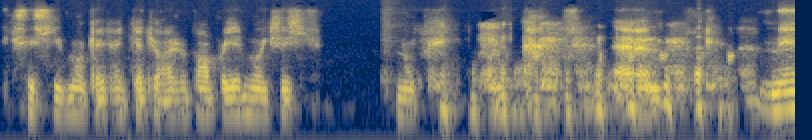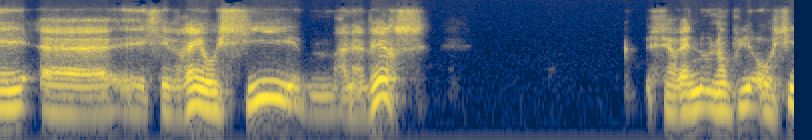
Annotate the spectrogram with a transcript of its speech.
excessivement caricatural. Je ne veux pas employer le mot excessif non plus. mais c'est vrai aussi, à l'inverse, c'est vrai non plus aussi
